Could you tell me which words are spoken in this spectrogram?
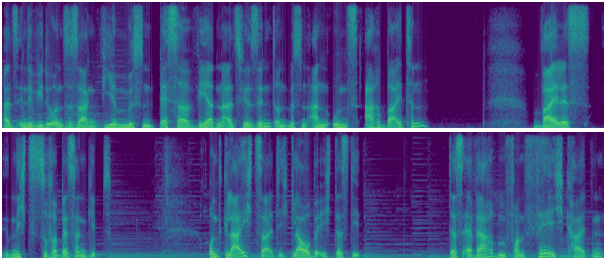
als Individuen zu sagen, wir müssen besser werden, als wir sind und müssen an uns arbeiten, weil es nichts zu verbessern gibt. Und gleichzeitig glaube ich, dass die, das Erwerben von Fähigkeiten,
